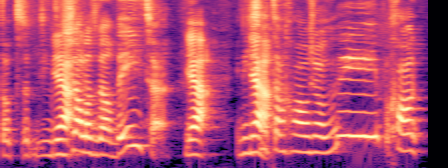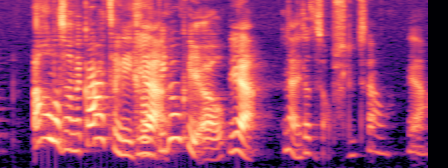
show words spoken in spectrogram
dat, die, die zal het wel weten. Ja. En die zit dan gewoon zo, wiep, gewoon alles aan de kaart te liggen, ja. Pinocchio. Ja, nee, dat is absoluut zo, ja.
